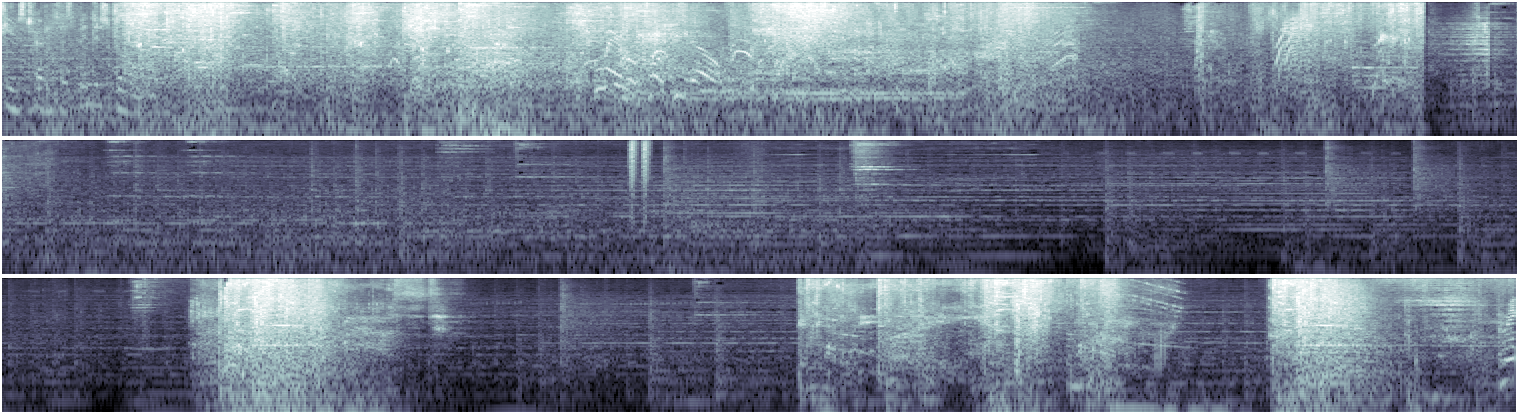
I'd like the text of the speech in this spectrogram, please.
Team's turret has been destroyed. Flammo torpedo!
